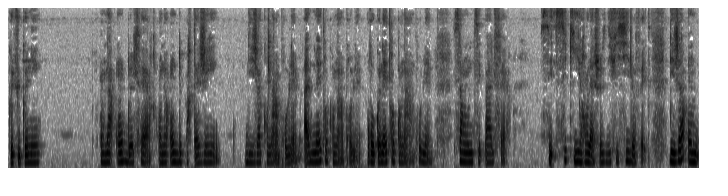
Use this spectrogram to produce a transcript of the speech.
que tu connais, on a honte de le faire, on a honte de partager déjà qu'on a un problème, admettre qu'on a un problème, reconnaître qu'on a un problème. Ça, on ne sait pas le faire. C'est ce qui rend la chose difficile, en fait. Déjà, on,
